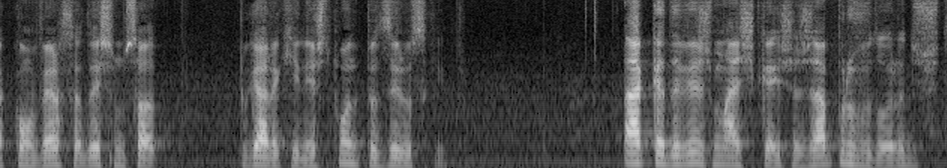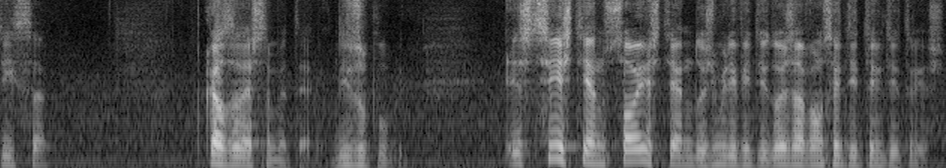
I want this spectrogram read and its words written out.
à conversa, deixe-me só pegar aqui neste ponto para dizer o seguinte. Há cada vez mais queixas à provedora de justiça por causa desta matéria, diz o público. Este, este ano, só este ano, 2022, já vão 133.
